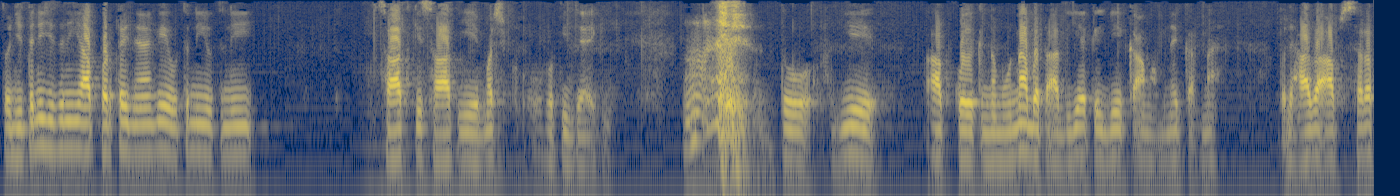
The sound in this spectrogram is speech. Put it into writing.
تو جتنی جتنی آپ پڑھتے جائیں گے، اتنی اتنی ساتھ کے ساتھ یہ مشق ہوتی جائے گی۔ تو یہ آپ کو ایک نمونہ بتا دیا کہ یہ کام ہم نے کرنا ہے۔ تو لہذا آپ صرف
